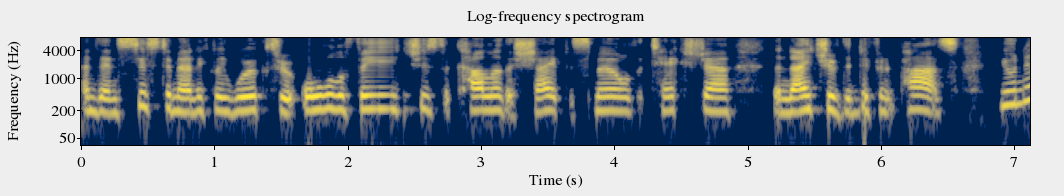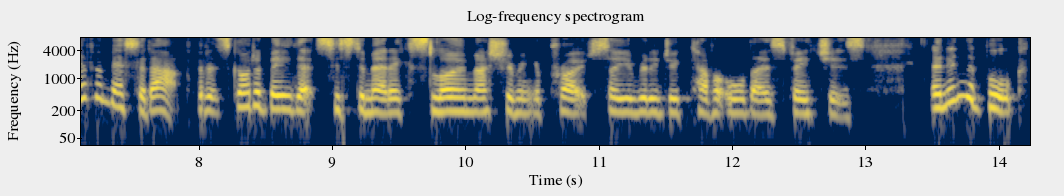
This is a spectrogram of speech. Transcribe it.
and then systematically work through all the features, the color, the shape, the smell, the texture, the nature of the different parts, you'll never mess it up. But it's got to be that systematic slow mushrooming approach. So you really do cover all those features. And in the book,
